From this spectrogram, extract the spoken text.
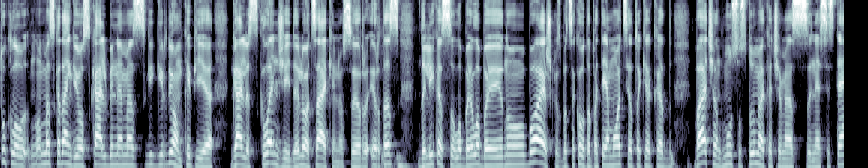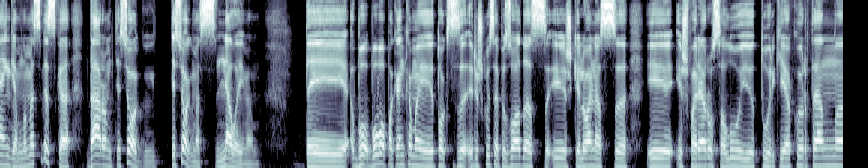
tu klaus, nu, mes kadangi juos kalbinėmės, girdėjom, kaip jie gali sklandžiai dėlioti atsakinius. Ir, ir tas dalykas labai labai, nu, buvo aiškus. Bet sakau, ta pati emocija tokia, kad va čia ant mūsų stumia, kad čia mes nesistengiam, nu mes viską darom tiesiog, tiesiog mes nelaimėm. Tai bu- buvo pakankamai toks ryškus epizodas iš kelionės į, iš Farerų salų į Turkiją, kur ten a,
